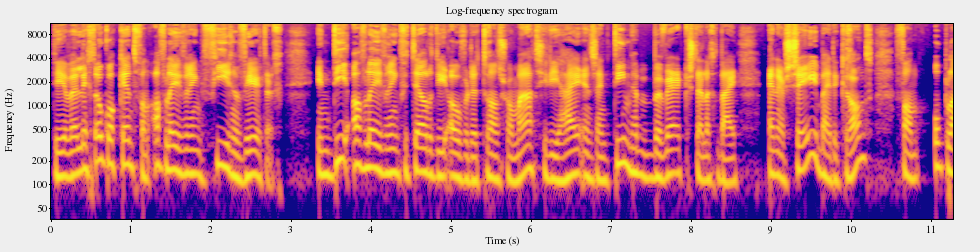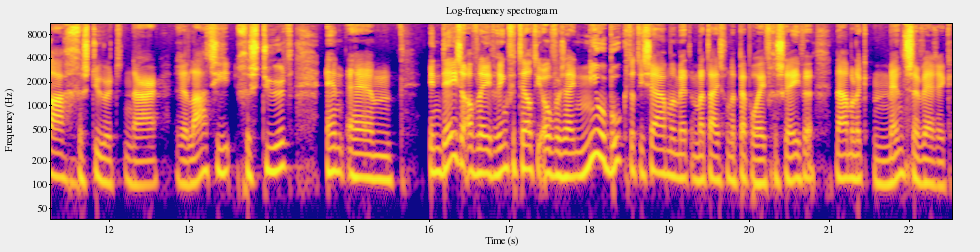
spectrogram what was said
die je wellicht ook wel kent van aflevering 44. In die aflevering vertelde hij over de transformatie die hij en zijn team hebben bewerkstelligd bij NRC, bij de krant, van oplage gestuurd naar relatie gestuurd. En ehm, in deze aflevering vertelt hij over zijn nieuwe boek dat hij samen met Matthijs van der Peppel heeft geschreven, namelijk Mensenwerk.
